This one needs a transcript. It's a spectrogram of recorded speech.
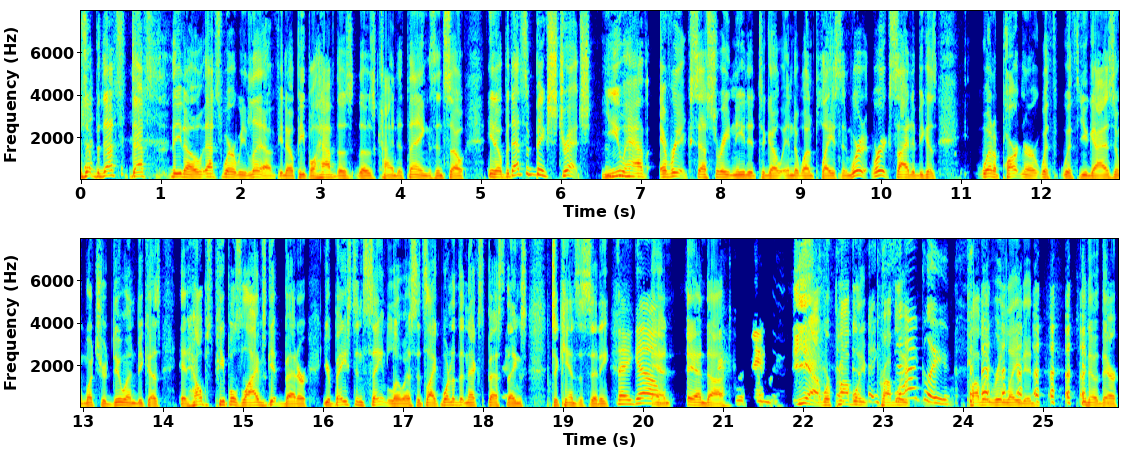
so, but that's that's you know that's where we live. You know, people have those those kind of things, and so you know, but that's a big stretch. You mm-hmm. have every accessory needed to go into one place, and we're we're excited because what a partner with with you guys and what you're doing because it helps people's lives get better. You're based in St. Louis. It's like one of the next best things to Kansas City. There you go. And and uh, yeah, we're probably probably exactly. probably related, you know, there.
